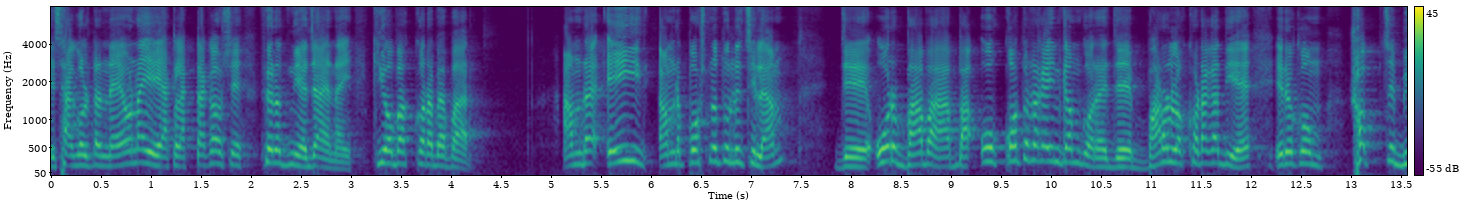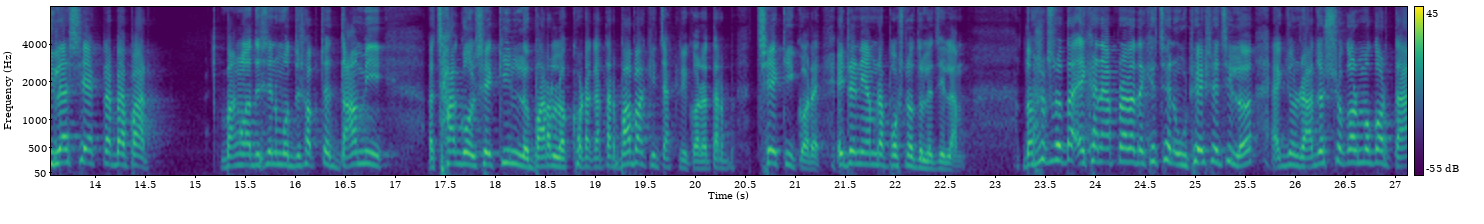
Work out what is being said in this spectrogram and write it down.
এই ছাগলটা নেয়ও নাই, এই এক লাখ টাকাও সে ফেরত নিয়ে যায় নাই। কি অবাক করা ব্যাপার। আমরা এই, আমরা প্রশ্ন তুলেছিলাম যে ওর বাবা বা ও কত টাকা ইনকাম করে, যে বারো লক্ষ টাকা দিয়ে এরকম সবচেয়ে বিলাসী একটা ব্যাপার, বাংলাদেশের মধ্যে সবচেয়ে দামি ছাগল সে কিনলো বারো লক্ষ টাকা, তার বাবা কি চাকরি করে, তার সে কি করে, এটা নিয়ে আমরা প্রশ্ন তুলেছিলাম। দর্শক শ্রোতা, এখানে আপনারা দেখেছেন, উঠে এসেছিল একজন রাজস্ব কর্মকর্তা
